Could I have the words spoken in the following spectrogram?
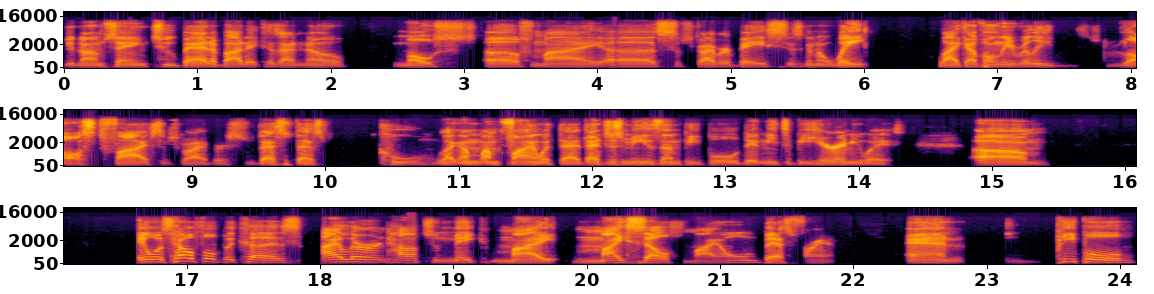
you know, I'm saying too bad about it because I know most of my uh subscriber base is gonna wait like I've only really lost five subscribers. That's that's cool. Like I'm I'm fine with that. That just means them people didn't need to be here anyways. Um it was helpful because I learned how to make my myself my own best friend. And people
